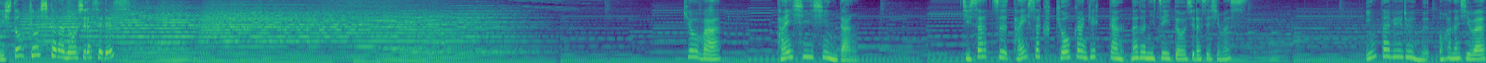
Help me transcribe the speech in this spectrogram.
西東京市からのお知らせです。今日は耐震診断自殺対策強化月間などについてお知らせします。インタビュールームお話は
